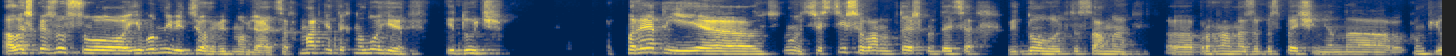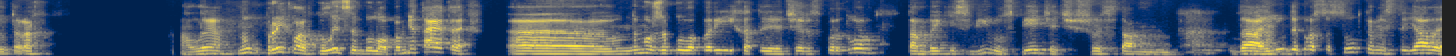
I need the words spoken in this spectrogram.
але ж кажу, що і вони від цього відмовляються. Хмарні технології йдуть вперед, і е, ну, частіше вам теж придеться відновлювати саме е, програмне забезпечення на комп'ютерах. Але ну, приклад, коли це було. Пам'ятаєте, е, не можна було переїхати через кордон, там би якийсь вірус, Петя чи щось там. Да, і люди просто сутками стояли,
